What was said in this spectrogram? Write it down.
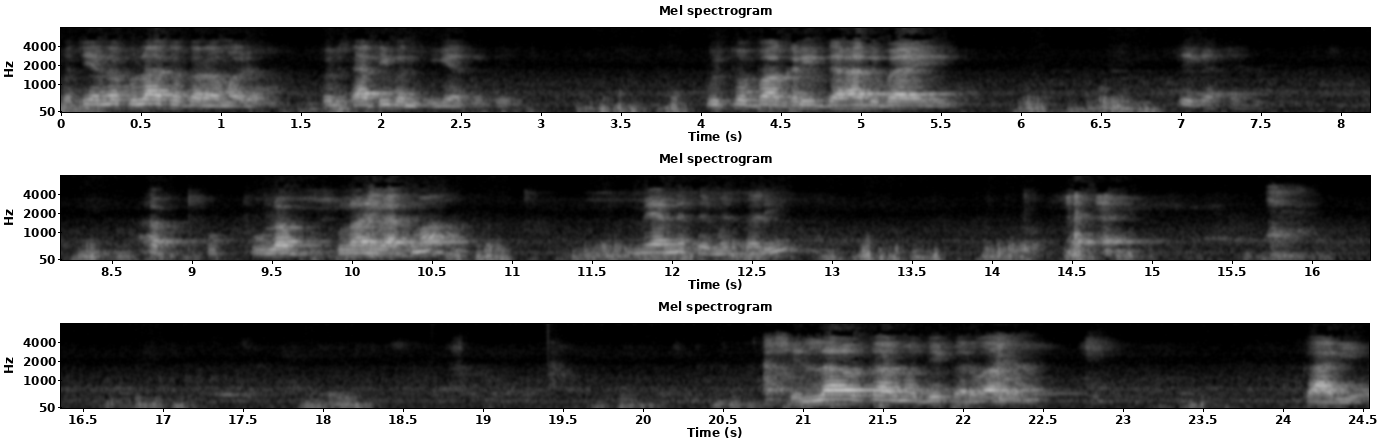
પછી એમનો ખુલાસો કરવા મળ્યો પેલું સાથી બંધ થઈ ગયા છે તે. પુષ્પ પાંખડી જહાદભાઈ એ કહે છે, આ ફૂ- ફૂલા ફૂલાની વાતમાં મેં સમજ પડી છેલ્લા અવતારમાં જે કરવાનું કાર્ય,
